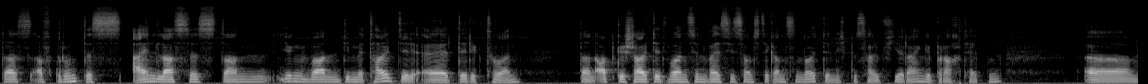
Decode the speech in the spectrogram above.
dass aufgrund des Einlasses dann irgendwann die Metalldetektoren dann abgeschaltet worden sind, weil sie sonst die ganzen Leute nicht bis halb vier reingebracht hätten. Ähm,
